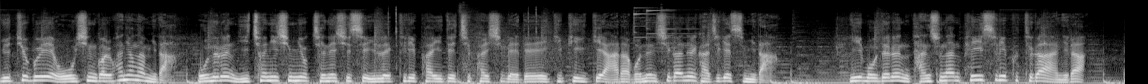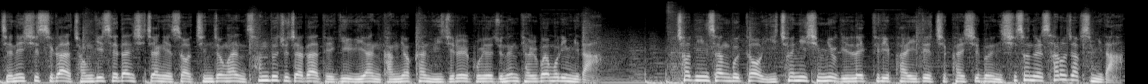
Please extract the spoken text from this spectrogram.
유튜브에 오신 걸 환영합니다. 오늘은 2026 제네시스 일렉트리파이드 G80에 대해 깊이 있게 알아보는 시간을 가지겠습니다. 이 모델은 단순한 페이스리프트가 아니라 제네시스가 전기 세단 시장에서 진정한 선두주자가 되기 위한 강력한 위지를 보여주는 결과물입니다. 첫 인상부터 2026 일렉트리파이드 G80은 시선을 사로잡습니다.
